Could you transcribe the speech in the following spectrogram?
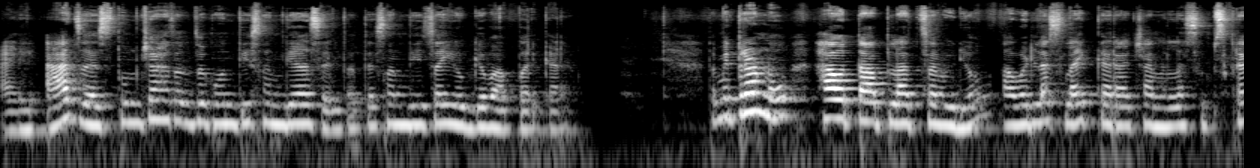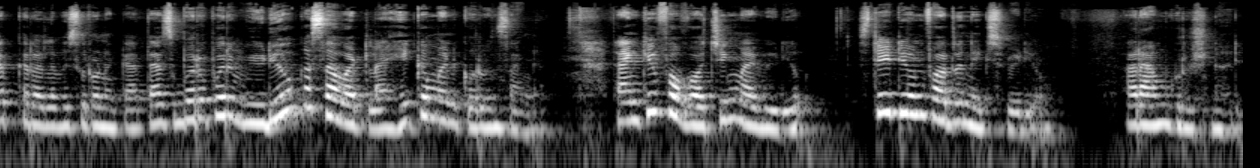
आणि आजच तुमच्या हातात जर कोणती संधी असेल तर त्या संधीचा योग्य वापर करा. तर मित्रांनो हा होता आपला आजचा व्हिडिओ आवडल्यास लाईक करा चॅनलला सबस्क्राईब करायला विसरू नका. त्याचबरोबर व्हिडिओ कसा वाटला हे कमेंट करून सांगा. Thank you for watching my video stay tune for the next video Ramkrishna Hari.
